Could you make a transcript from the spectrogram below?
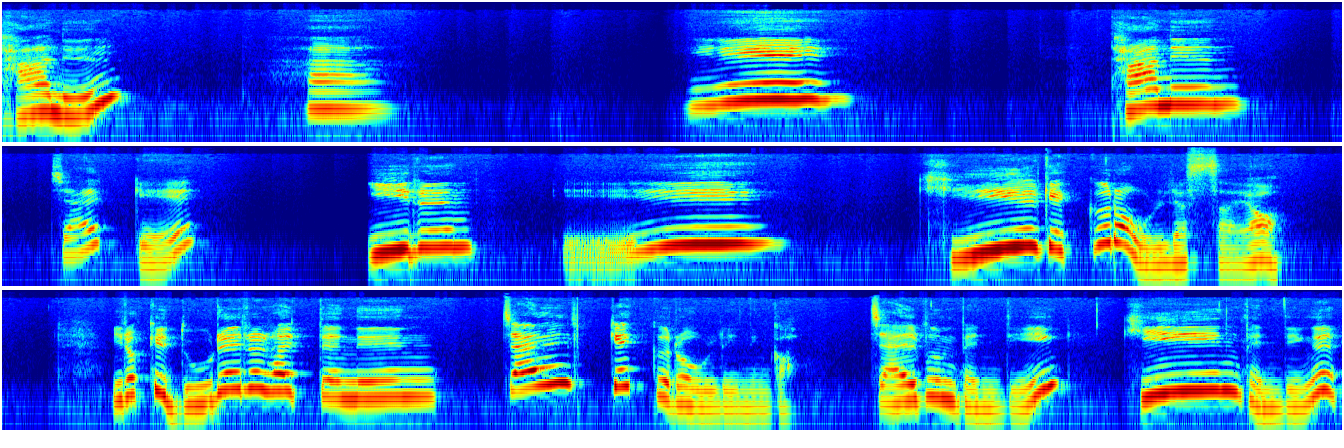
다는 다, 이, 다는 짧게 일은 이 길게 끌어올렸어요. 이렇게 노래를 할 때는 짧게 끌어올리는 거, 짧은 밴딩, 긴 밴딩을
